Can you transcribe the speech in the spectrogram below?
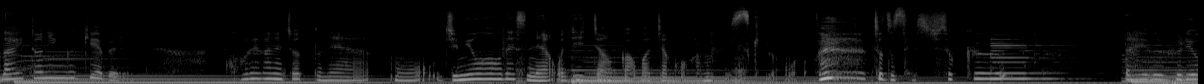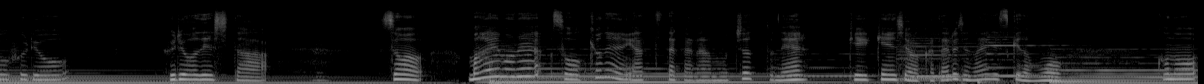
ライトニングケーブル。これがねちょっとねもう寿命ですね。おじいちゃんかおばあちゃんかわからないですけども。ちょっと接触。だいぶ不良不良。不良でしたそう前もねそう去年やってたからもうちょっとね経験者は語るじゃないですけどもこの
